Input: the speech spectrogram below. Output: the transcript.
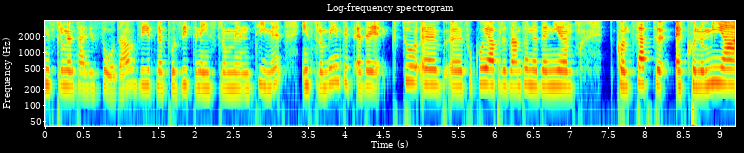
instrumentalizohet, vihet në pozitën e instrumentimit, instrumentit edhe këtu e, e Fukuja prezanton edhe një koncept te ekonomia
